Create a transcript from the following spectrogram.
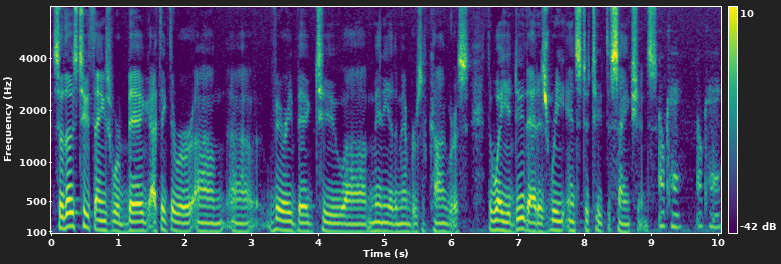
so those two things were big. I think they were um, uh, very big to uh, many of the members of Congress. The way you do that is reinstitute the sanctions. Okay, okay.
